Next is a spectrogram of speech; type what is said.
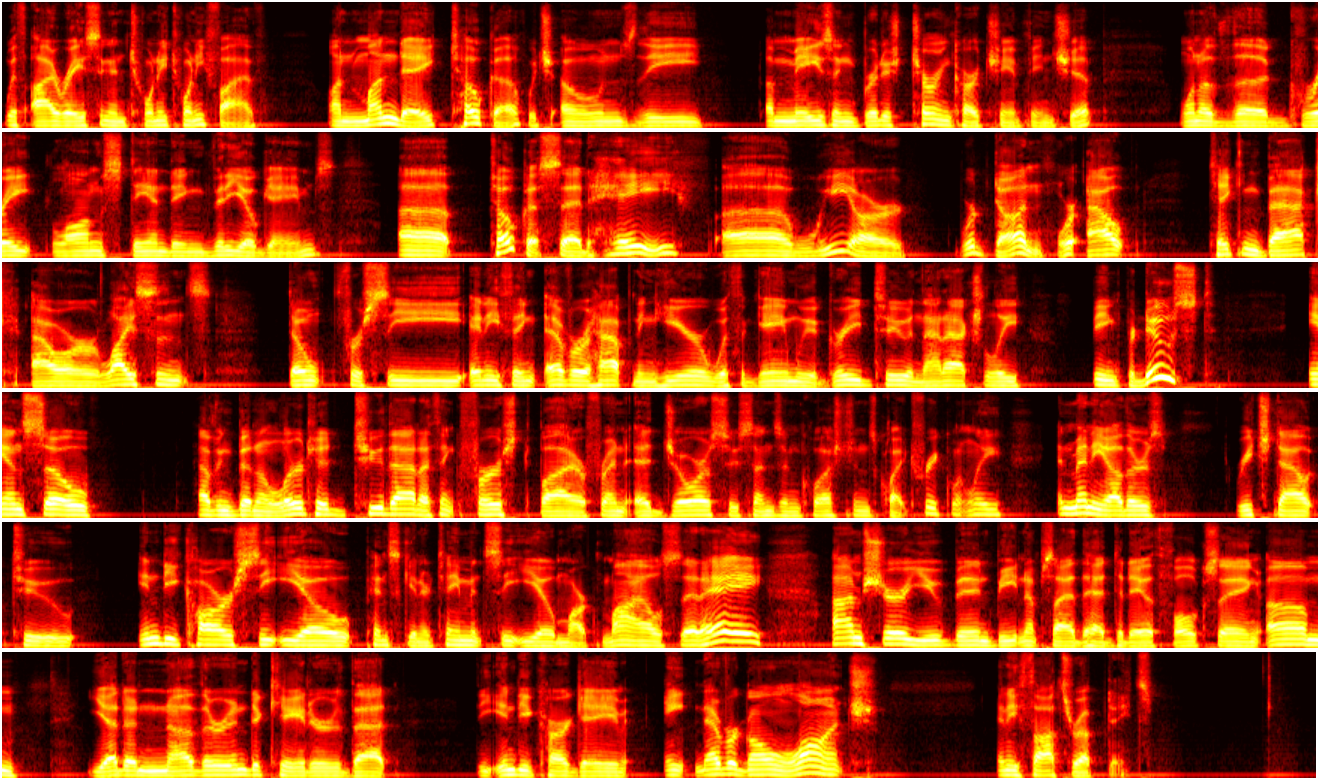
with iRacing in 2025. On Monday, TOCA, which owns the amazing British Touring Car Championship, one of the great long-standing video games, uh, TOCA said, "Hey, uh, we are we're done. We're out, taking back our license. Don't foresee anything ever happening here with the game we agreed to, and that actually being produced." And so, having been alerted to that, I think first by our friend Ed Joris, who sends in questions quite frequently, and many others, reached out to IndyCar CEO, Penske Entertainment CEO Mark Miles said, Hey, I'm sure you've been beaten upside the head today with folks saying, um, yet another indicator that the IndyCar game ain't never going to launch. Any thoughts or updates?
